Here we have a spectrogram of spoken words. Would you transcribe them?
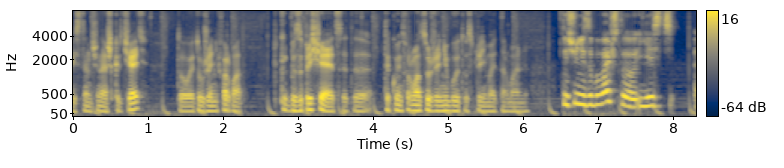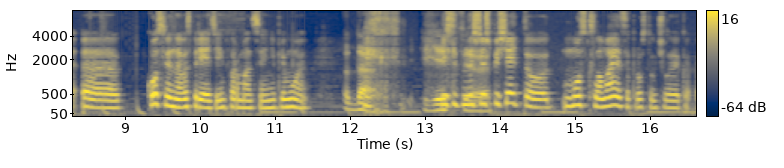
Если ты начинаешь кричать, то это уже не формат. Как бы запрещается. Это, такую информацию уже не будет воспринимать нормально. Ты еще не забывай, что есть э, косвенное восприятие информации, а не прямое. Да. Если ты э, начнешь пищать, то мозг сломается просто у человека.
